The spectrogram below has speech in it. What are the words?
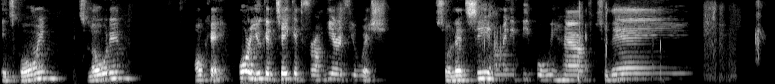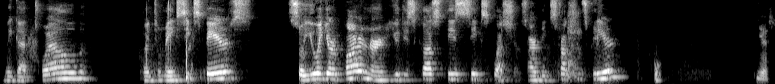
It's going, it's loading. Okay, or you can take it from here if you wish. So let's see how many people we have today. We got 12. Going to make six pairs. So you and your partner, you discuss these six questions. Are the instructions clear? Yes.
